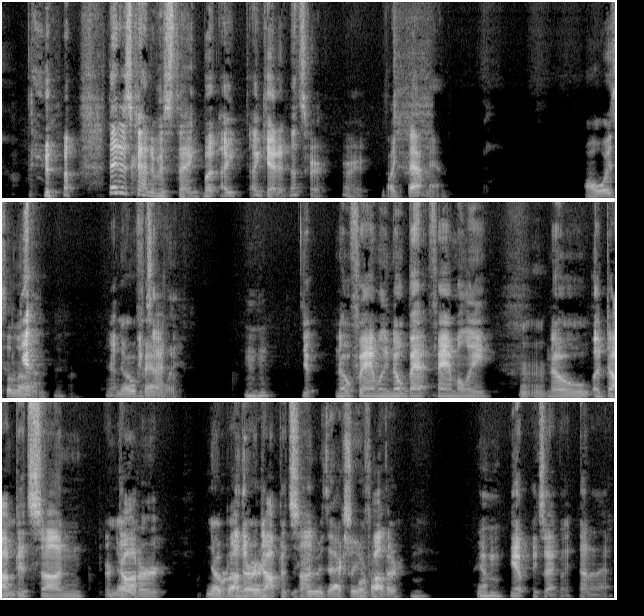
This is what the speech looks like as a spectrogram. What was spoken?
that is kind of his thing, but I I get it. That's fair. All right. like Batman. Always alone, Yeah, no exactly. family. hmm Yep. No family, no Bat family, Mm-mm. no adopted son or No daughter No or other adopted son who is actually a father. brother. Yeah. Mhm. Yep, exactly. None of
